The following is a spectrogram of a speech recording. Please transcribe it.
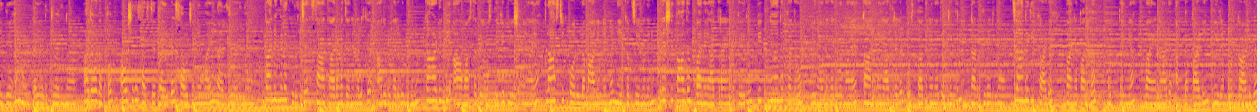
ഇദ്ദേഹം മുൻകൈയെടുത്തു വരുന്നു. അതോടൊപ്പം ഔഷധ സസ്യ തൈകൾ സൗജന്യമായി നൽകി വരുന്നു. വനങ്ങളെ കുറിച്ച് സാധാരണ ജനങ്ങൾക്ക് അറിവ് നൽകുന്നതിനും കാടിന്റെ ആവാസ വ്യവസ്ഥയ്ക്ക് ഭീഷണിയായ പ്ലാസ്റ്റിക് പോലുള്ള മാലിന്യങ്ങൾ നീക്കം ചെയ്യുന്നതിനും കൃഷിപാദം വനയാത്ര എന്ന പേരിൽ വിജ്ഞാനപ്രദവും വിനോദകരവുമായ കാനനയാത്രകൾ ഉസ്താദിന്റെ നേതൃത്വത്തിൽ നടത്തിവരുന്നു ജാനകിക്കാട് വനപർവം മുത്തങ്ങ വയനാട് അട്ടപ്പാടി നിലമ്പൂർ കാടുകൾ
